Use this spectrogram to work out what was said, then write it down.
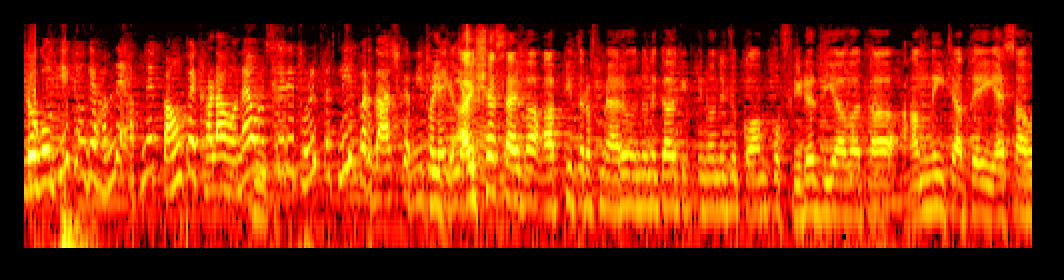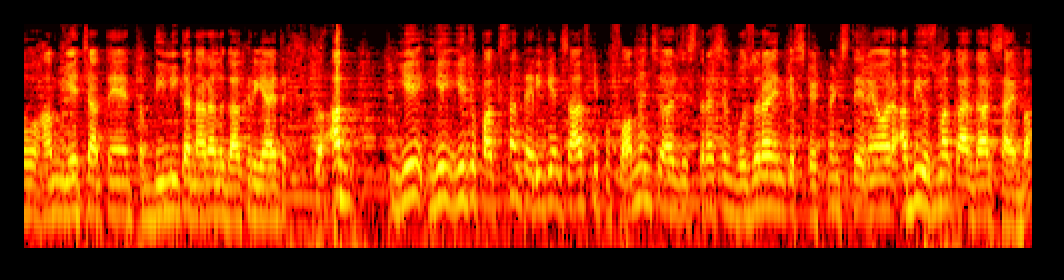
لوگوں کی کیونکہ ہم نے اپنے پاؤں پہ کھڑا ہونا ہے اور اس کے لیے تھوڑی تکلیف برداشت کرنی پڑے گی۔ عائشہ صاحبہ آپ کی طرف میں آ رہے ہوں۔ انہوں نے کہا کہ انہوں نے جو قوم کو فیڈر دیا ہوا تھا ہم نہیں چاہتے ایسا ہو، ہم یہ چاہتے ہیں، تبدیلی کا نعرہ لگا کر یہ آئے تھے تو اب یہ یہ یہ جو پاکستان تحریک انصاف کی پرفارمنس ہے اور جس طرح سے وزراء ان کے سٹیٹمنٹس دے رہے ہیں اور ابھی عظما کاردار صاحبہ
